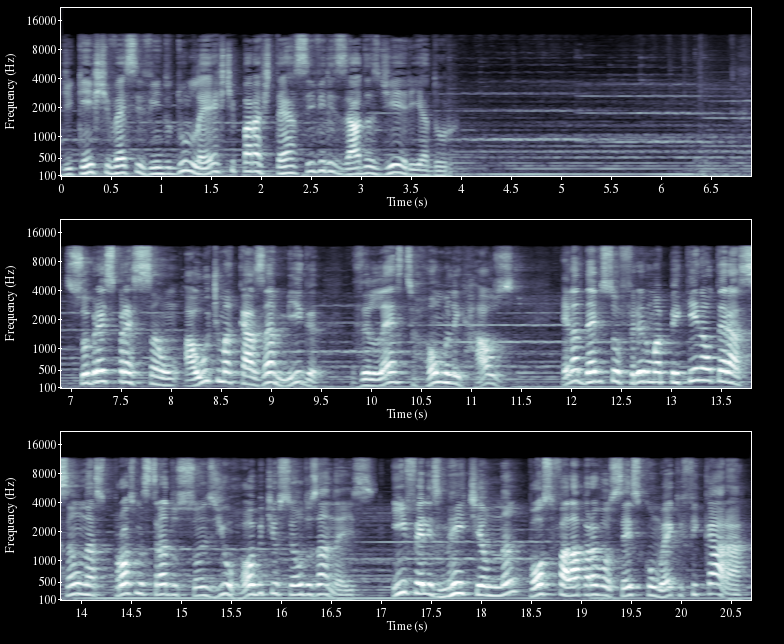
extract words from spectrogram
de quem estivesse vindo do leste para as terras civilizadas de Eriador. Sobre a expressão a última casa amiga, The Last Homely House, ela deve sofrer uma pequena alteração nas próximas traduções de O Hobbit e O Senhor dos Anéis. Infelizmente, eu não posso falar para vocês como é que ficará,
